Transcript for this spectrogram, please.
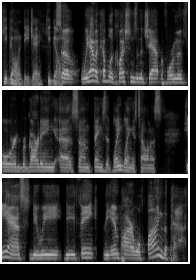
Keep going, DJ. Keep going. So we have a couple of questions in the chat before we move forward regarding uh, some things that Bling Bling is telling us. He asks, "Do we? Do you think the Empire will find the path?"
